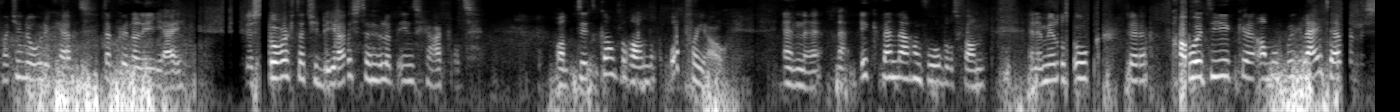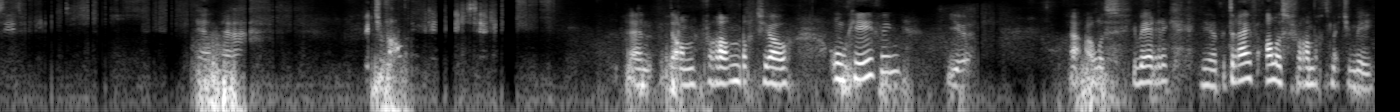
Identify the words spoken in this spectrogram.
wat je nodig hebt. Dat kun alleen jij. Dus zorg dat je de juiste hulp inschakelt. Want dit kan veranderen, ook voor jou. En uh, nou, ik ben daar een voorbeeld van. En inmiddels ook de vrouwen die ik uh, allemaal begeleid heb. En van? En dan verandert jouw omgeving, je, alles, je werk, je bedrijf, alles verandert met je mee.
